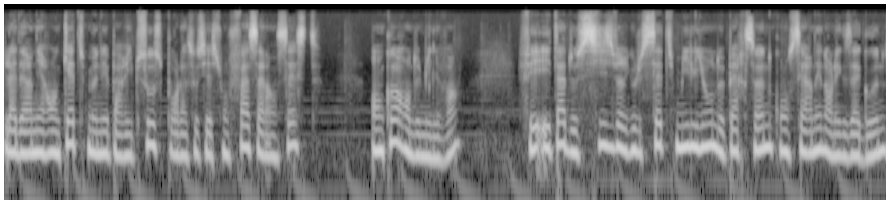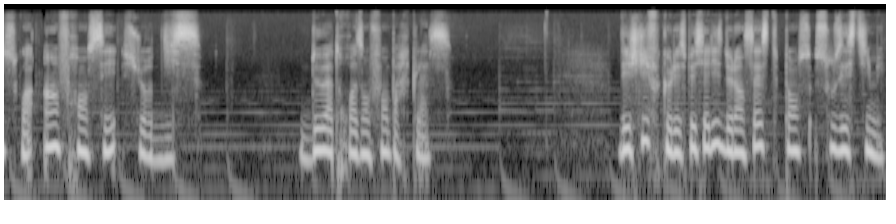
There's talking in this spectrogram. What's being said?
La dernière enquête menée par Ipsos pour l'association Face à l'inceste, encore en 2020, fait état de 6,7 millions de personnes concernées dans l'Hexagone, soit un Français sur 10. 2 à 3 enfants par classe. Des chiffres que les spécialistes de l'inceste pensent sous-estimés.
